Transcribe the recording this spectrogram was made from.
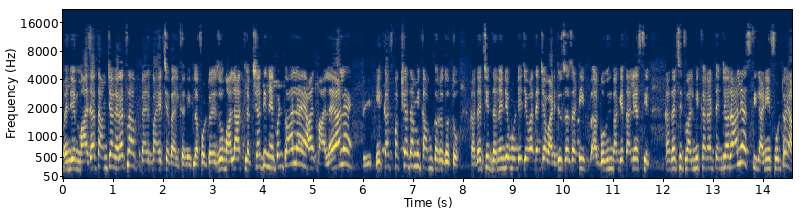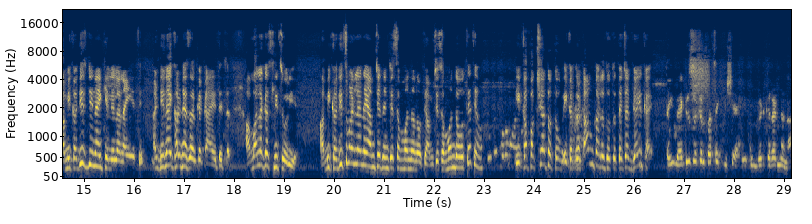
म्हणजे माझा तर आमच्या घरातला बाहेरच्या बॅल्कनीतला फोटो आहे. जो मला लक्षातही नाही पण तो आलाय मलाही आलाय. एकाच पक्षात आम्ही काम करत होतो. कदाचित धनंजय मुंडे जेव्हा त्यांच्या वाढदिवसासाठी गोविंद बागेत आले असतील कदाचित वाल्मिक कराड त्यांच्यावर आले असतील आणि हे फोटो आहे आम्ही कधीच डिनाय केलेला नाहीये ते. आणि डिनाय करण्यासारखं काय आहे त्याच्यात? आम्हाला कसली चोरी आहे? आम्ही कधीच म्हणलं नाही आमचे त्यांचे संबंध नव्हते. आमचे संबंध होते तेव्हा. एका पक्षात होतो एकत्र काम करत होतो त्याच्यात गैर काय काही व्याघ्र प्रकल्पाचा एक विषय आहे. उंबरकरांना ना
